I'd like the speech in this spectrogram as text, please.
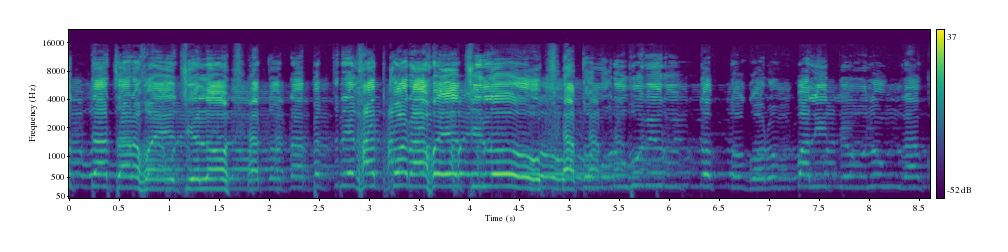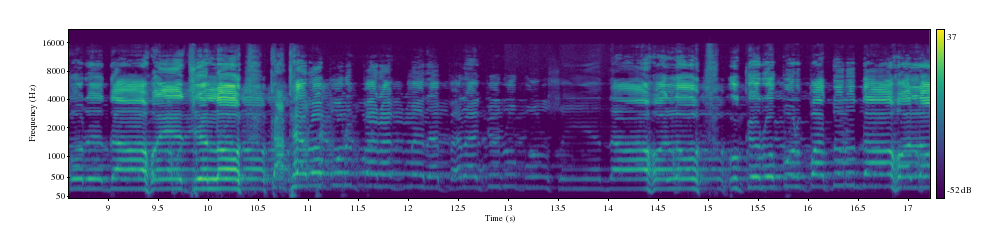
অত্যাচার হয়েছিল, এতটা পেত্রেঘাত করা হয়েছিল, এত মরুভূমির গরম পালিতে করে দেওয়া হয়েছিল, কাঠের ওপর প্যারাক মেরে প্যারাকের উপর শুয়ে দেওয়া হলো ওপর পাথর দেওয়া হলো,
